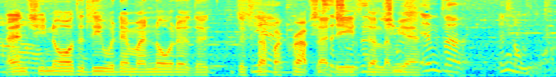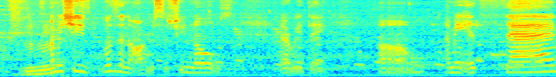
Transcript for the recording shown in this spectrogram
and she Um, know how to deal with them I know the the, the type of crap that they tell she them was yeah in the in the war. Mhm. I mean, she was in the army, so she knows everything. Um, I mean, it's sad.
